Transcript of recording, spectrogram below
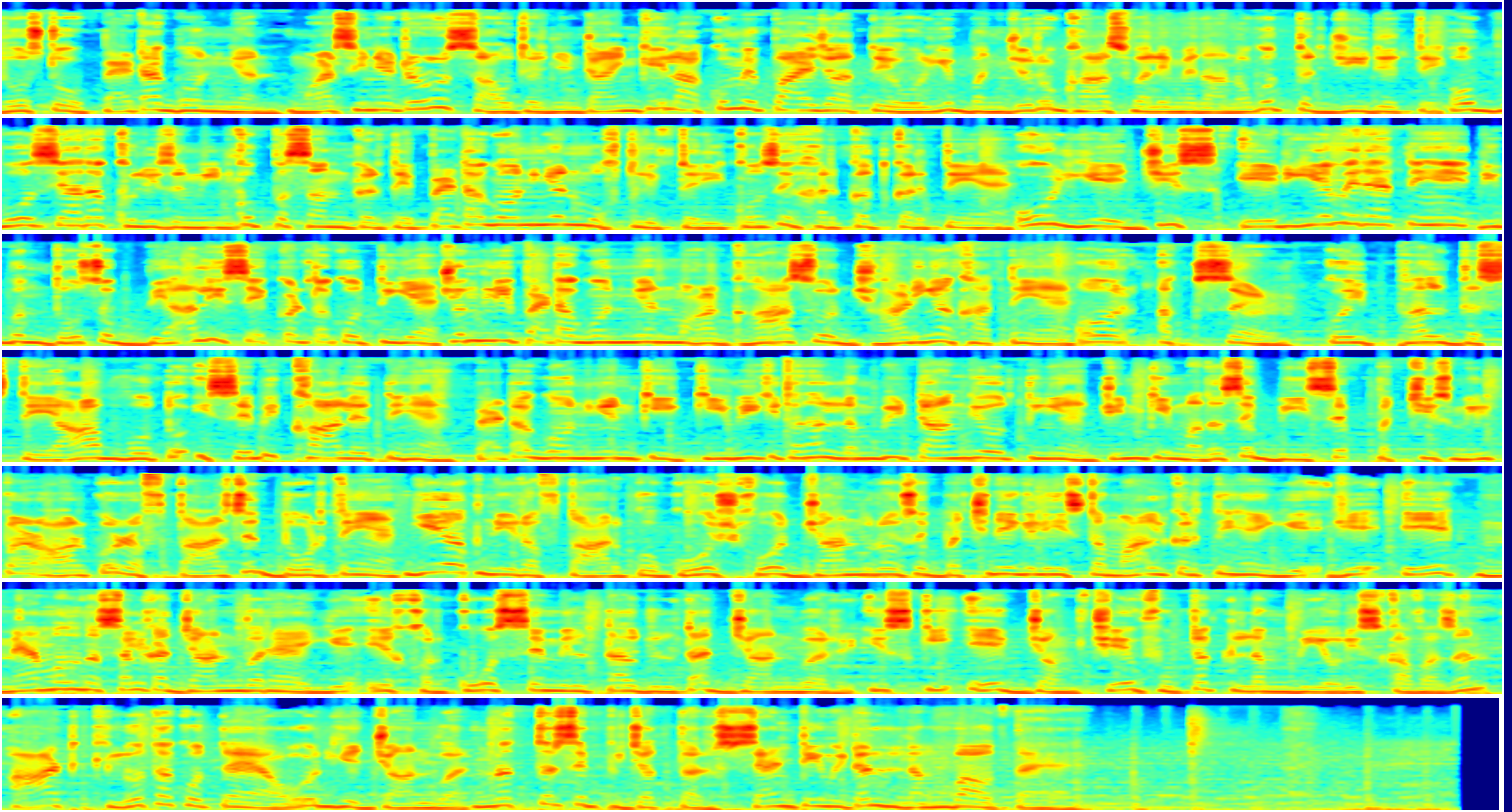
दोस्तों पैटागोनियन मार्सिनेटर और south Argentine के इलाकों में पाए जाते हैं और ये बंजर और घास वाले मैदानों को तरजीह देते और बहुत ज़्यादा खुली ज़मीन को पसंद करते पैटागोनियन मुख्तलिफ़ तरीकों से हरकत करते हैं और ये जिस एरिया में रहते हैं तकरीबन 242 एकड़ तक होती है। जंगली पैटागोनियन वहाँ घास और झाड़ियाँ खाते हैं और अक्सर कोई फल दस्तियाब हो तो इसे भी खा लेते हैं। पैटागोनियन की कीवी की तरह लंबी टांगे होती हैं, जिनकी मदद से 20 से 25 मील पर आवर को रफ्तार से दौड़ते हैं। ये अपनी रफ्तार को गोश गोशखोर जानवरों से बचने के लिए इस्तेमाल करते हैं। ये ये एक मैमल नस्ल का जानवर है। ये एक खरगोश से मिलता जुलता जानवर। इसकी एक जम छह फुट तक लंबी और इसका वज़न आठ किलो तक होता है और ये जानवर उनहत्तर से पिछहत्तर सेंटीमीटर लंबा होता है।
